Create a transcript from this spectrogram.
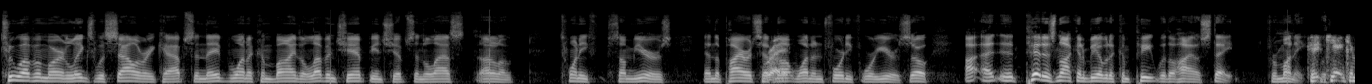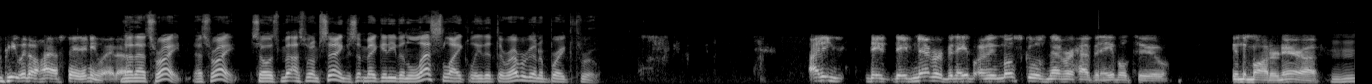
Two of them are in leagues with salary caps, and they've won a combined eleven championships in the last I don't know twenty some years, and the Pirates have Right. not won in forty four years. So uh, uh, Pitt is not going to be able to compete with Ohio State for money. Pitt can't compete with Ohio State anyway, though. No, that's right. That's right. So it's, that's what I'm saying. Does it make it even less likely that they're ever going to break through? I think they they've never been able. I mean, most schools never have been able to in the modern era. Mm-hmm.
